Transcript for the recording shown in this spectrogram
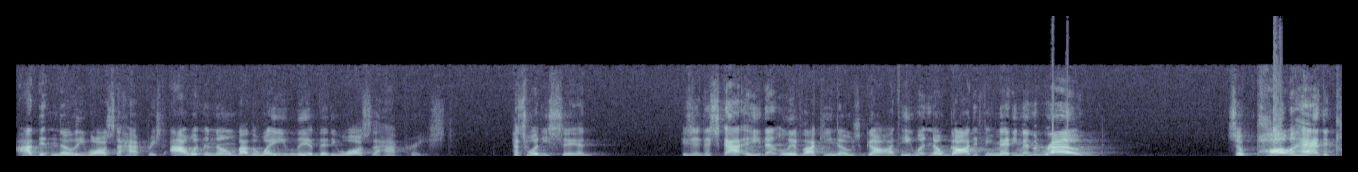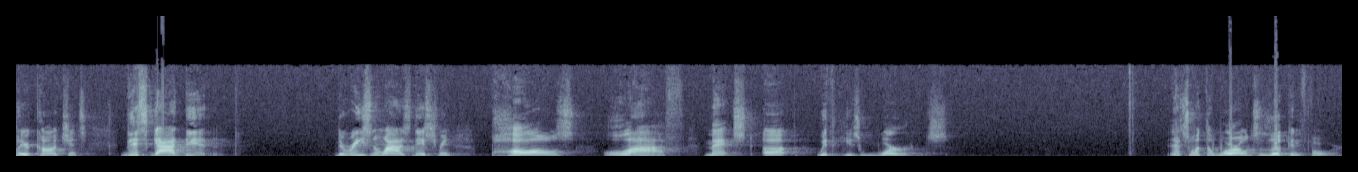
I didn't know he was the high priest. I wouldn't have known by the way he lived that he was the high priest. That's what he said. He said, This guy, he doesn't live like he knows God. He wouldn't know God if he met him in the road. So Paul had a clear conscience. This guy didn't. The reason why is this, friend. Paul's life matched up with his words. And that's what the world's looking for.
